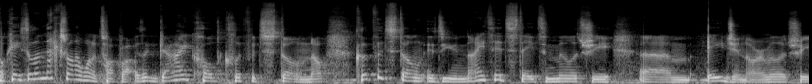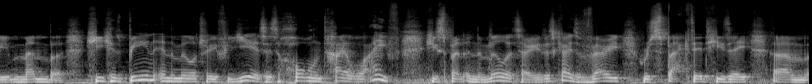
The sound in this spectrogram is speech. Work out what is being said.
Okay, so the next one I want to talk about is a guy called Clifford Stone. Now, Clifford Stone is a United States military um, agent or a military member. He has been in the military for years. His whole entire life he spent in the military. This guy is very respected. He's a um,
